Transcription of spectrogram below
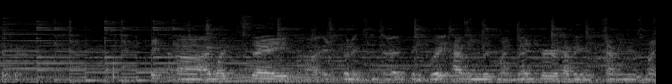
Take care. Uh, I'd like to say uh, it's been a, uh, it's been great having you as my mentor, having having you as my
